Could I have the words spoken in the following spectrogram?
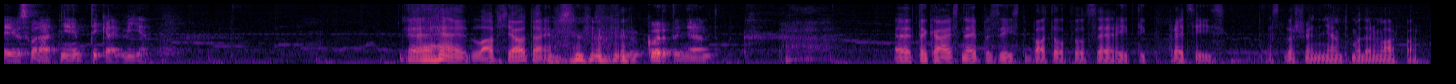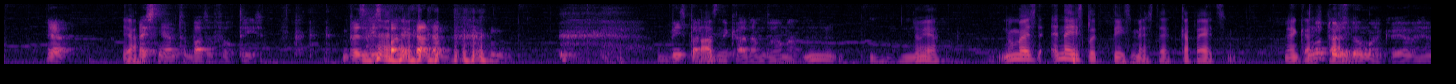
ja jūs varētu ņemt tikai vienu? E, labs jautājums. Nu, kur tu ņemtu? Tā kā es nepazīstu Battlefield sēriju tik precīzi, es droši vien ņemtu Modern Warfare. Jā? Jā. Es ņemtu Battlefield 3. Bez vispār nekādām Vispār bez nekādām domām. Mm, nu, jā. Nu, mēs neizplatīsimies te. Kāpēc? Vienkārši nu, tur es domāju, ka jā, jā.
